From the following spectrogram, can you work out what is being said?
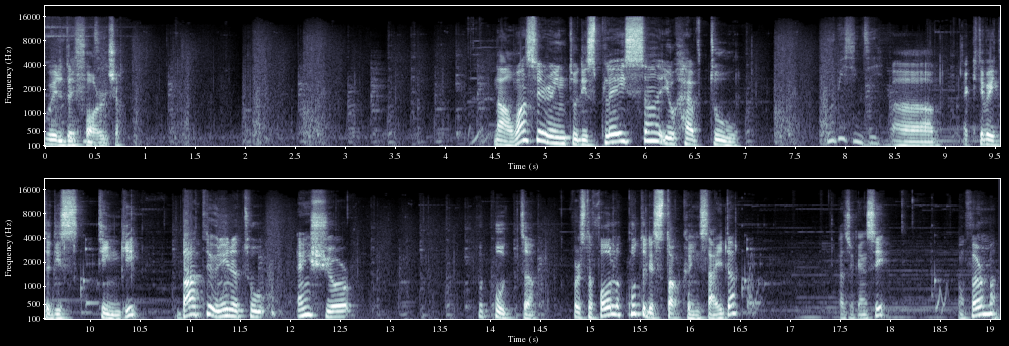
with the forge. Now, once you're into this place, you have to uh, activate this thingy, but you need to ensure to put, first of all, put the stock inside, as you can see, confirm.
